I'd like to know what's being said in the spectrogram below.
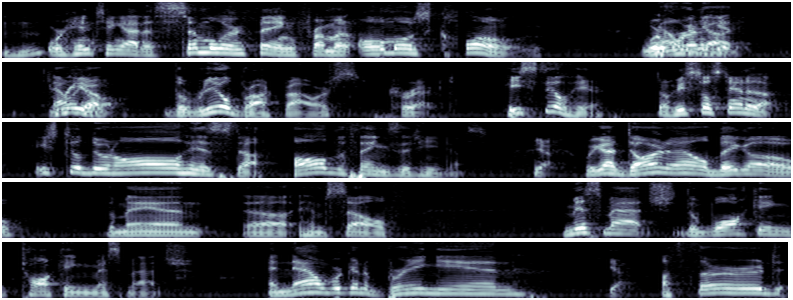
Mhm. we're hinting at a similar thing from an almost clone where Now we're we going to got- get Now we three of got them. the real Brock Bowers. Correct. He's still here. No, he's still standing up. He's still doing all his stuff, all the things that he does. Yeah. We got Darnell Big O, the man uh, himself, mismatch, the walking, talking mismatch. And now we're going to bring in Yeah. a third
